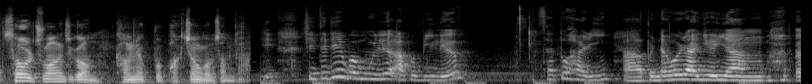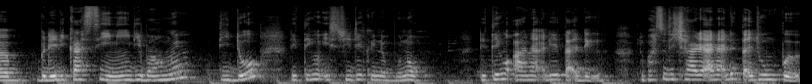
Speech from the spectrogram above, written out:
서울중앙지검 강력부 박정우 검사입니다. dia. Cerita dia bermula apabila satu hari uh, pendahulu raya yang uh, berdedikasi ni dia bangun tidur dia tengok isteri dia kena bunuh. dia tengok anak dia tak ada. Lepas tu dia cari anak dia tak jumpa.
